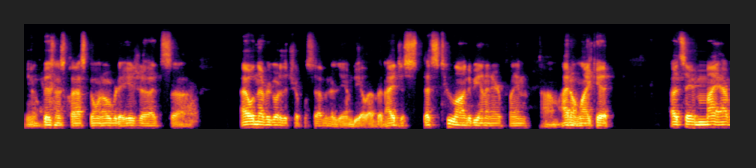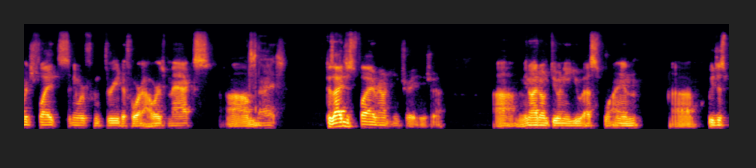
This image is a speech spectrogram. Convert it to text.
you know, business class going over to Asia, it's, uh, I will never go to the 777 or the MD11. I just, that's too long to be on an airplane. Um, I don't like it. I would say my average flight's anywhere from three to four hours max. Um, that's nice. Because I just fly around intra Asia. Um, you know, I don't do any US flying. Uh, we just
